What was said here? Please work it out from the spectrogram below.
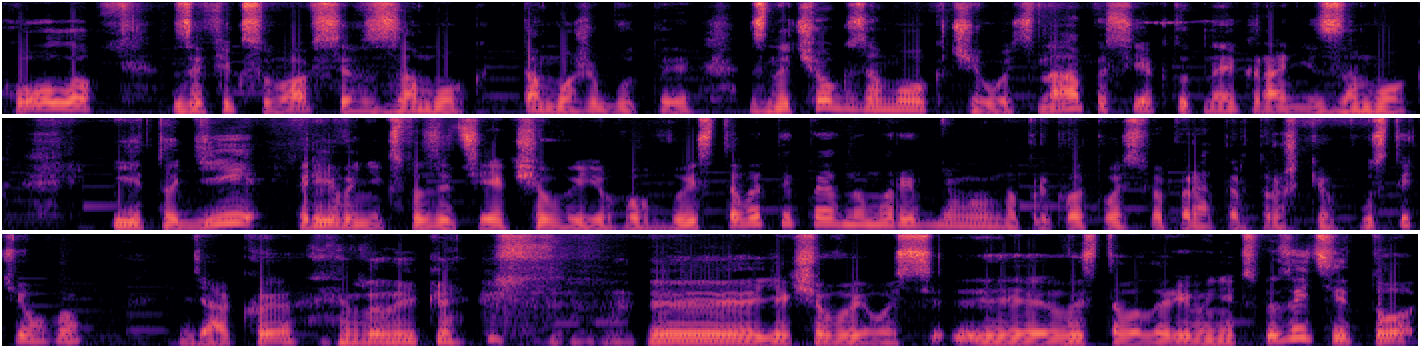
коло зафіксувався в замок. Там може бути значок замок, чи ось напис, як тут на екрані, замок. І тоді рівень експозиції, якщо ви його виставите певному рівню, наприклад, ось оператор трошки опустить його. Дякую, велике. Е, якщо ви ось е, виставили рівень експозиції, то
